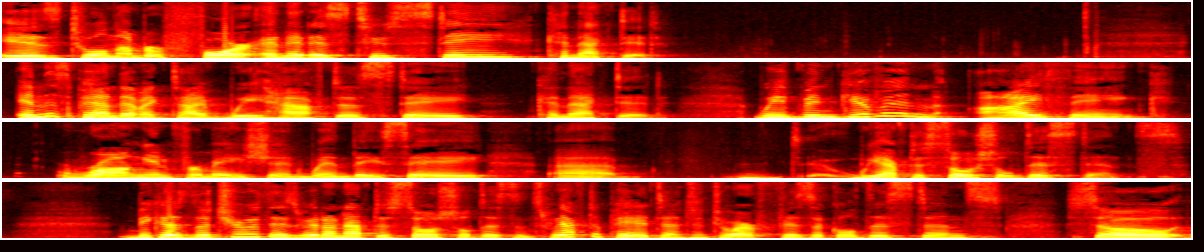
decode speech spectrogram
is tool number four, and it is to stay connected. In this pandemic time, we have to stay connected. We've been given, I think, wrong information when they say uh, we have to social distance. Because the truth is, we don't have to social distance. We have to pay attention to our physical distance so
